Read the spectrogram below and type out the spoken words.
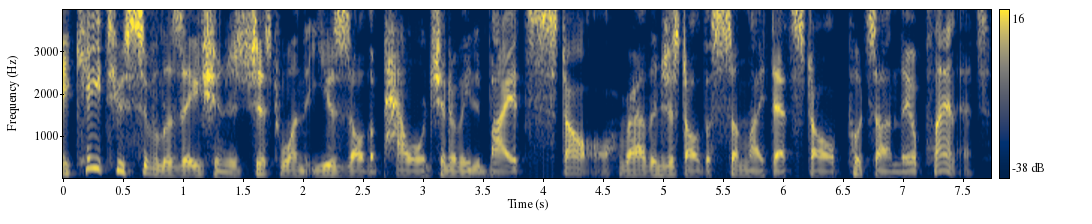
A K2 civilization is just one that uses all the power generated by its star, rather than just all the sunlight that star puts on their planet.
